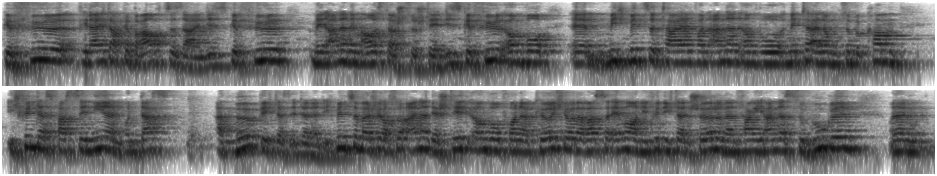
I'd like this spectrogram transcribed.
Gefühl, vielleicht auch gebraucht zu sein, dieses Gefühl, mit anderen im Austausch zu stehen, dieses Gefühl, irgendwo äh, mich mitzuteilen, von anderen irgendwo Mitteilungen zu bekommen. Ich finde das faszinierend und das ermöglicht das Internet. Ich bin zum Beispiel auch so einer, der steht irgendwo vor einer Kirche oder was auch immer und die finde ich dann schön und dann fange ich an, das zu googeln und dann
